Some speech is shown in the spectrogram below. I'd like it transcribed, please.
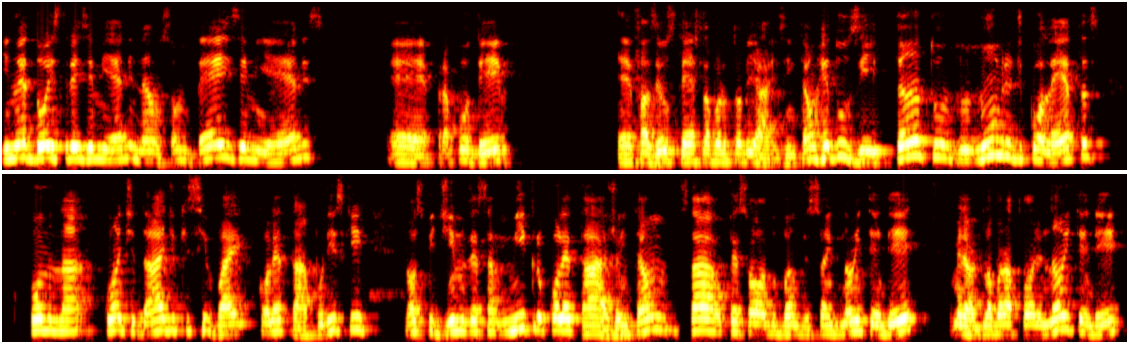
E não é 2, 3 ml, não. São 10 ml é, para poder é, fazer os testes laboratoriais. Então, reduzir tanto no número de coletas como na quantidade que se vai coletar. Por isso que nós pedimos essa microcoletagem. Então, se o pessoal do banco de sangue não entender, ou melhor, do laboratório não entender,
